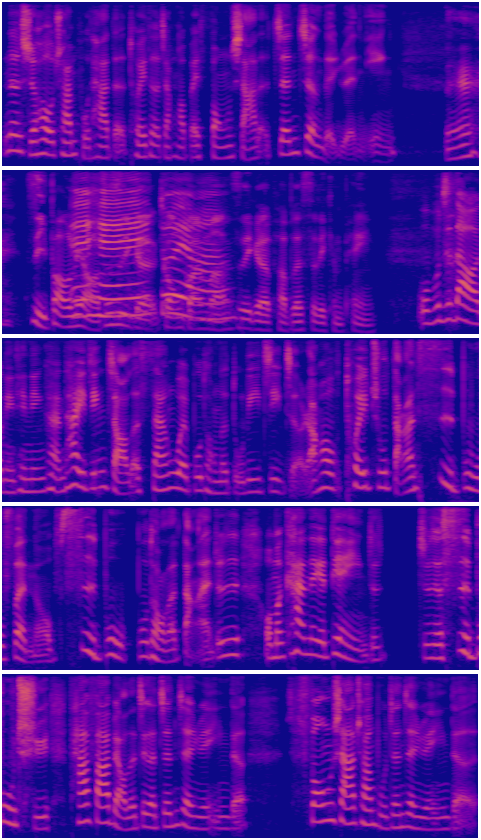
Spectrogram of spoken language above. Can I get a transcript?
那时候川普他的推特账号被封杀的真正的原因。哎，自己爆料，这是一个公关吗？是一个 publicity campaign？我不知道，你听听看。他已经找了三位不同的独立记者，然后推出档案四部分哦，四部不同的档案，就是我们看那个电影就。就是四部曲，他发表的这个真正原因的封杀川普真正原因的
